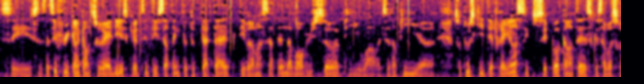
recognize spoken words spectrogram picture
c'est, c'est assez fréquent quand tu réalises que tu es certain que tu as toute ta tête, puis tu es vraiment certaine d'avoir vu ça, puis wow, etc. Puis euh, surtout, ce qui est effrayant, c'est que tu sais pas quand est-ce que ça va se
